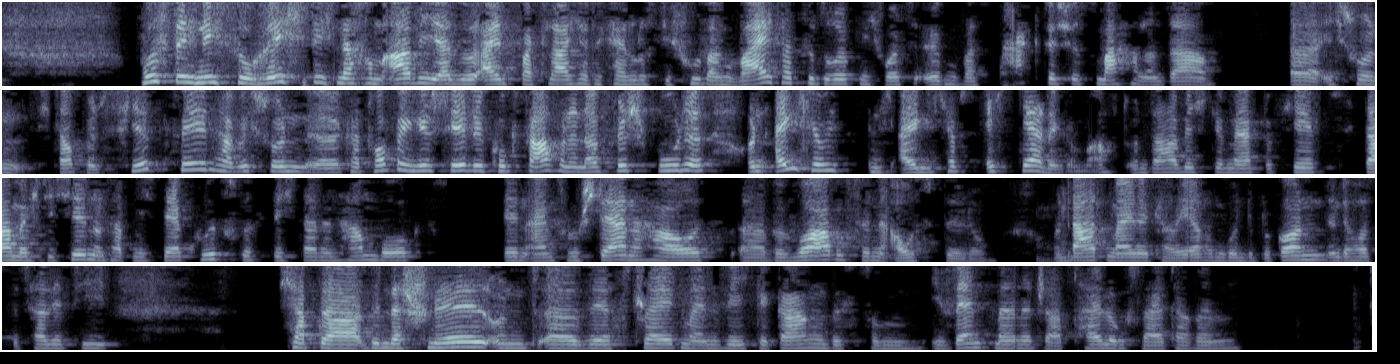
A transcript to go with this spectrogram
wusste ich nicht so richtig nach dem Abi, also eins war klar, ich hatte keine Lust, die Schulbank weiterzudrücken. Ich wollte irgendwas Praktisches machen und da äh, ich schon, ich glaube mit 14 habe ich schon äh, Kartoffeln geschält in Cuxhaven in der Fischbude und eigentlich habe ich nicht eigentlich, ich habe es echt gerne gemacht und da habe ich gemerkt, okay, da möchte ich hin und habe mich sehr kurzfristig dann in Hamburg in einem Fünf-Sterne-Haus äh, beworben für eine Ausbildung. Und da hat meine Karriere im Grunde begonnen in der Hospitality. Ich habe da bin da schnell und äh, sehr straight meinen Weg gegangen bis zum Event Manager, Abteilungsleiterin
